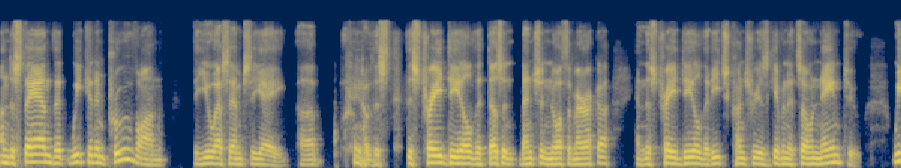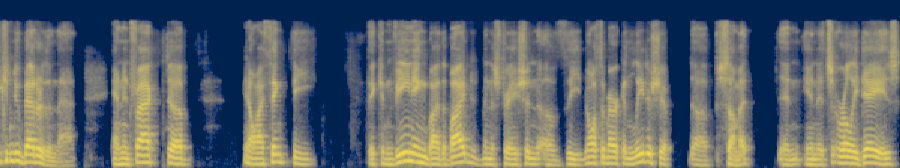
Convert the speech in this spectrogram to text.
understand that we can improve on the USMCA. Uh, you know, this, this trade deal that doesn't mention North America and this trade deal that each country has given its own name to. We can do better than that. And in fact, uh, you know, I think the the convening by the Biden administration of the North American Leadership uh, Summit in, in its early days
